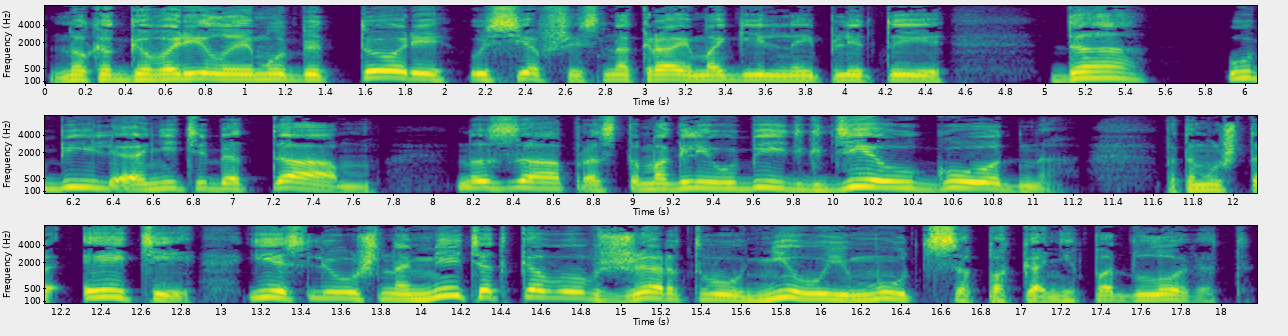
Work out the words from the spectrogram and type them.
Но, как говорила ему Беттори, усевшись на край могильной плиты, «Да, убили они тебя там, но запросто могли убить где угодно, потому что эти, если уж наметят кого в жертву, не уймутся, пока не подловят».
